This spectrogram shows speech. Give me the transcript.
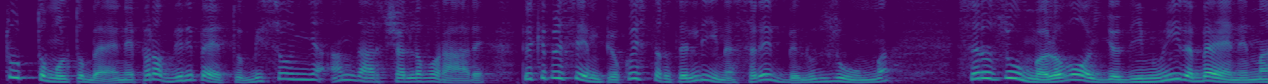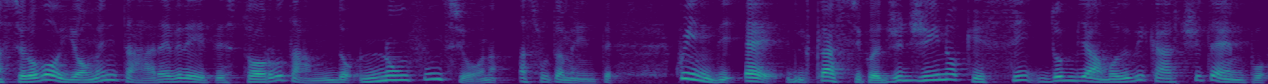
Tutto molto bene, però vi ripeto, bisogna andarci a lavorare, perché per esempio questa rotellina sarebbe lo zoom, se lo zoom lo voglio diminuire bene, ma se lo voglio aumentare, vedete, sto ruotando, non funziona assolutamente. Quindi è il classico aggeggino che sì, dobbiamo dedicarci tempo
